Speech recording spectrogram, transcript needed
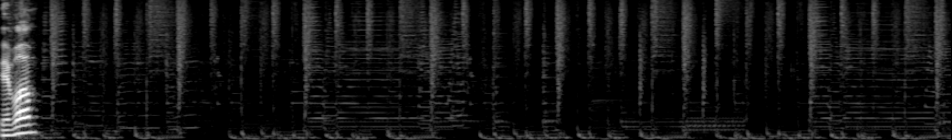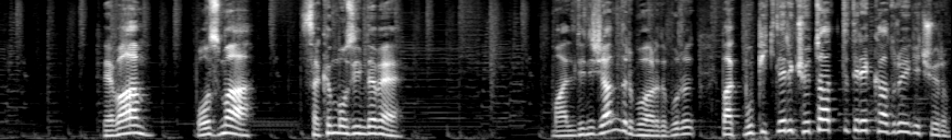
Devam. Devam. Bozma. Sakın bozayım deme. Maldini candır bu arada. Bura... Bak bu pikleri kötü attı direkt kadroya geçiyorum.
